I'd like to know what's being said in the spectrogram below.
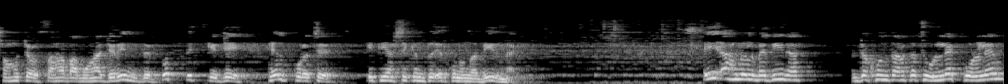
সহচর সাহাবা মুহাজেরিনদের প্রত্যেককে যে হেল্প করেছে, ইতিহাসে কিন্তু এর কোনো নদীর নাই। এই আহলুল মেদিনা যখন তার কাছে উল্লেখ করলেন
